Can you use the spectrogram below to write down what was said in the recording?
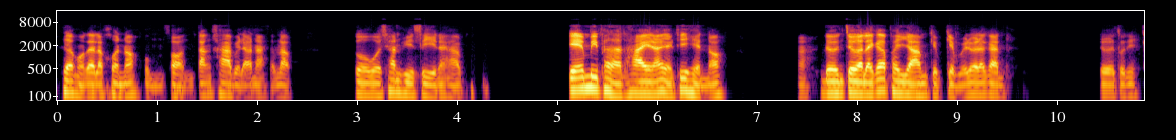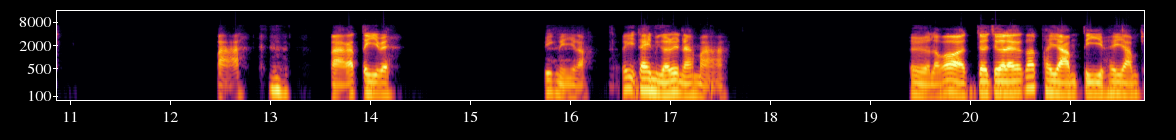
เครื่องของแต่ละคนเนาะผมสอนตั้งค่าไปแล้วนะสำหรับตัวเวอร์ชัน PC นะครับ เกมมีภาษาไทยนะ อย่างที่เห็นเนาะะเดินเจออะไรก็พยายามเก็บๆไว้ด้วยแล้วกัน เจอตัวนี้ หมา หมาก็ตีไปวิ่งหนีเหรอ?เฮ้ยได้เนื้อด้วยนะหมา เออ แล้วก็เจอเจออะไรก็พยายามตีพยายามเ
